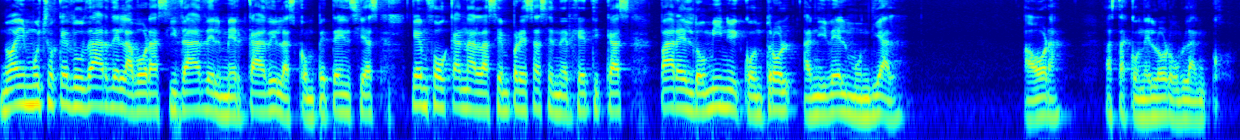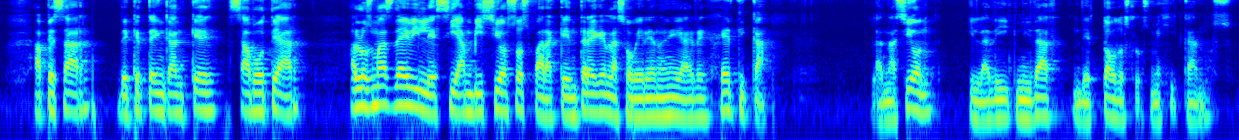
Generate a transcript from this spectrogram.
No hay mucho que dudar de la voracidad del mercado y las competencias que enfocan a las empresas energéticas para el dominio y control a nivel mundial. Ahora, hasta con el oro blanco, a pesar de que tengan que sabotear a los más débiles y ambiciosos para que entreguen la soberanía energética, la nación y la dignidad de todos los mexicanos.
